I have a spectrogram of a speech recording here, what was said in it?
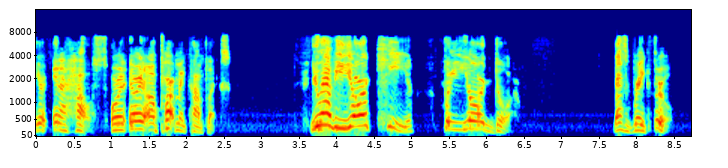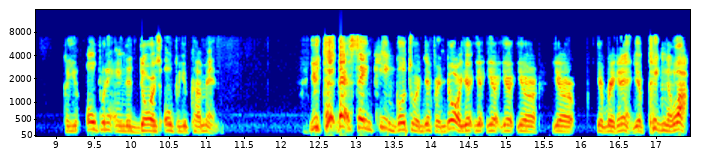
you're in a house or, or an apartment complex. You have your key for your door. That's breakthrough. Because you open it and the door is open, you come in. You take that same key and go to a different door. You're you're you're you're you're you're, you're breaking in. You're picking a lock.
